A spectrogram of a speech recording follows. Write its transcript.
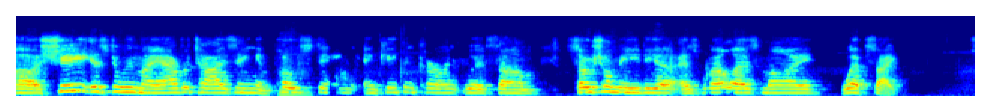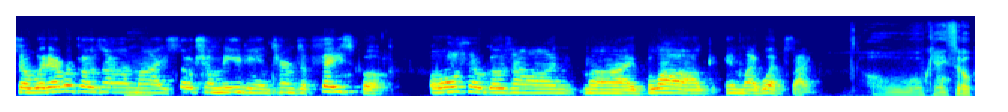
Uh, she is doing my advertising and mm-hmm. posting and keeping current with um, social media as well as my website. So, whatever goes on mm-hmm. my social media in terms of Facebook also goes on my blog in my website. Oh, okay. So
